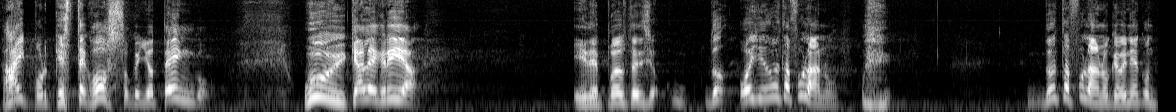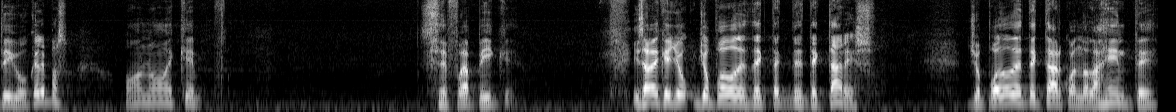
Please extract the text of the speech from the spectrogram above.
Ay, porque este gozo que yo tengo. Uy, qué alegría. Y después usted dice, oye, ¿dónde está fulano? ¿Dónde está fulano que venía contigo? ¿Qué le pasó? Oh, no, es que se fue a pique. Y sabe que yo, yo puedo detectar eso. Yo puedo detectar cuando la gente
